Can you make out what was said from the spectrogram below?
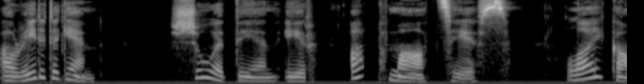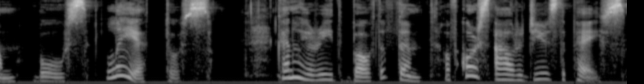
I'll read it again. Šodien ir apmācies, laikam būs lietus. Can we read both of them? Of course, I'll reduce the pace.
